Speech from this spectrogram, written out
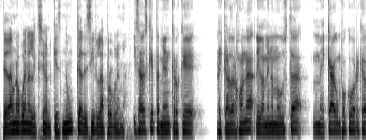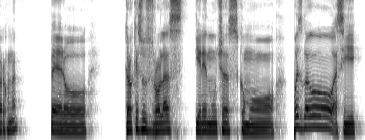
te da una buena lección, que es nunca decir la problema. Y sabes que también creo que Ricardo Arjona, digo, a mí no me gusta, me cago un poco Ricardo Arjona, pero creo que sus rolas tienen muchas como, pues luego así,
